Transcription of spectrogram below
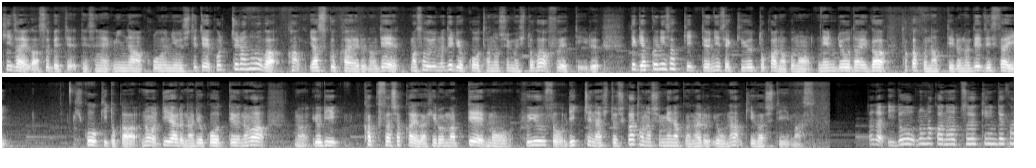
機材が全てですねみんな購入しててこちらの方が安く買えるので、まあ、そういうので旅行を楽しむ人が増えているで逆にさっき言ったように石油とかのこの燃料代が高くなっているので実際飛行機とかのリアルな旅行っていうのはより格差社会が広まってもう富裕層リッチな人しか楽しめなくなるような気がしています。ただ移動の中の通勤で考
